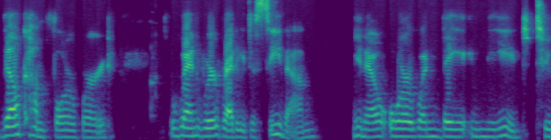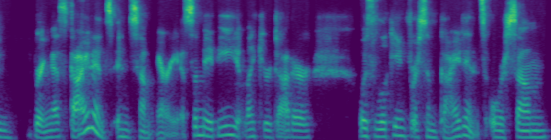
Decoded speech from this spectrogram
they'll come forward when we're ready to see them you know or when they need to bring us guidance in some area so maybe like your daughter was looking for some guidance or some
